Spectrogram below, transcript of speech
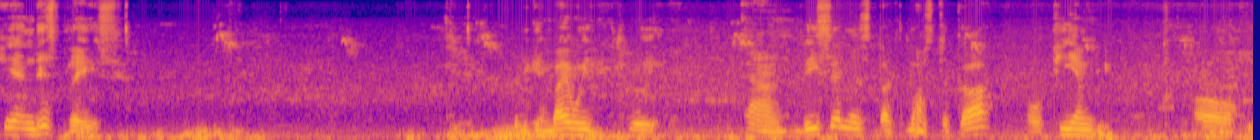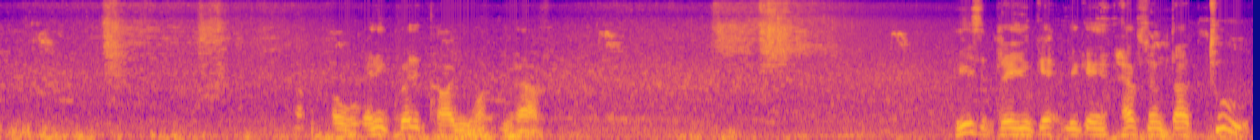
here in this place. You can buy with, with um, Visa, Master, MasterCard, or TM, or, or any credit card you want you have. Here's a place you can you can have some tattoo,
